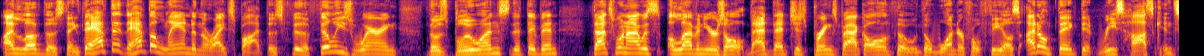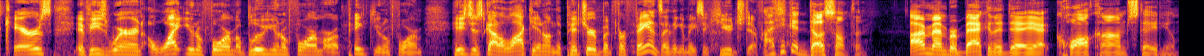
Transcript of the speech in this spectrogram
I love those things. They have to they have to land in the right spot. Those the Phillies wearing those blue ones that they've been. That's when I was 11 years old. That that just brings back all of the the wonderful feels. I don't think that Rhys Hoskins cares if he's wearing a white uniform, a blue uniform, or a pink uniform. He's just got to lock in on the pitcher. But for fans, I think it makes a huge difference. I think it does something. I remember back in the day at Qualcomm Stadium,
